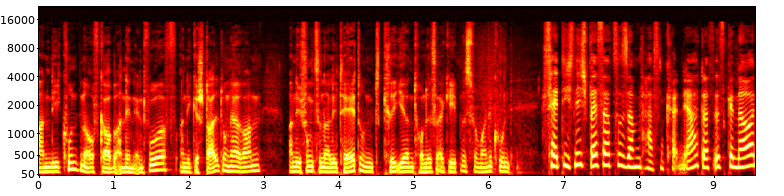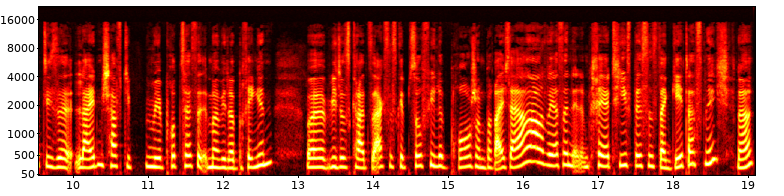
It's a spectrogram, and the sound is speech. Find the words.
an die Kundenaufgabe, an den Entwurf, an die Gestaltung heran an die Funktionalität und kreiere ein tolles Ergebnis für meine Kunden. Das hätte ich nicht besser zusammenfassen können, ja. Das ist genau diese Leidenschaft, die mir Prozesse immer wieder bringen. Weil, wie du es gerade sagst, es gibt so viele Branchen und Bereiche, ja, wir sind in einem Kreativbusiness, dann geht das nicht. Ne?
